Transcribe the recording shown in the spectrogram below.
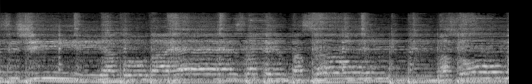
Resistir a toda essa tentação. Na sombra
